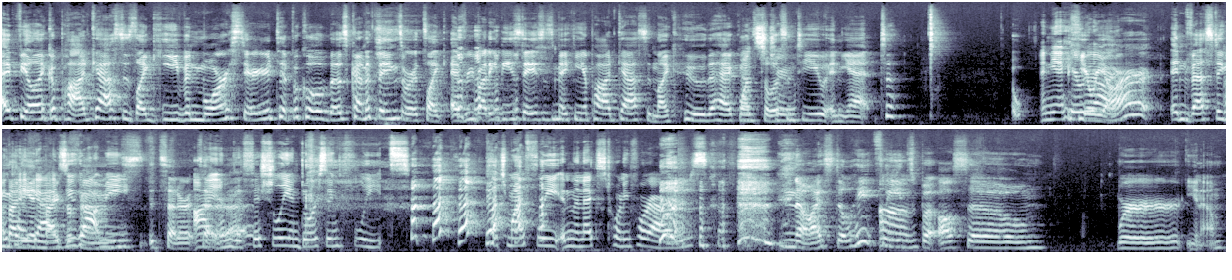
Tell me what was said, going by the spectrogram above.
I feel like a podcast is like even more stereotypical of those kind of things where it's like everybody these days is making a podcast and like who the heck wants That's to listen to you and yet And yet here, here, we are investing money in guys, microphones, et cetera, et I am officially endorsing fleets. Catch my fleet in the next 24 hours. No, I still hate fleets, Um, but also we're, you know,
